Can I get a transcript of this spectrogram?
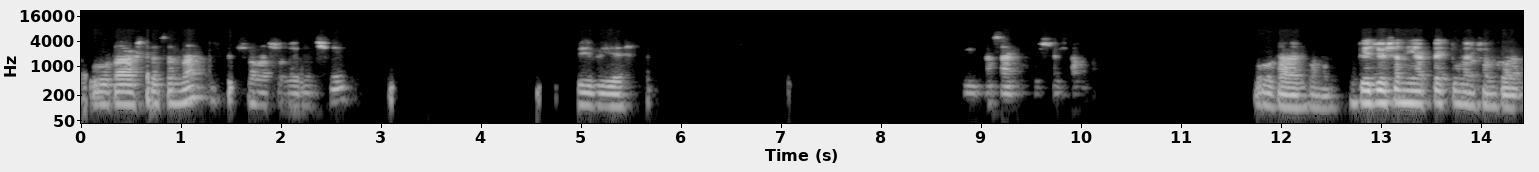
পুরোটা আসতেছে না সরাসরি হচ্ছে বিবিএ পুরোটা আসবে না গ্রাজুয়েশন ইয়ারটা একটু মেনশন করেন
